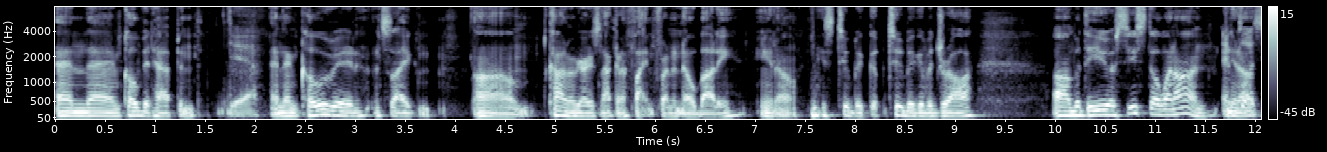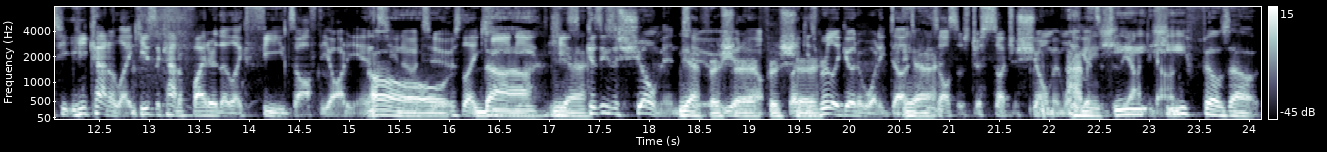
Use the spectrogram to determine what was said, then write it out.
And then COVID happened. Yeah. And then COVID, it's like um, Conor McGregor's not going to fight in front of nobody. You know, he's too big, too big of a draw. Um, but the UFC still went on. And you know? plus, he, he kind of like he's the kind of fighter that like feeds off the audience, you Oh, know. Too it's like nah, he need, he's yeah. because he's a showman. Yeah, too, for you sure, know? for Like he's really good at what he does, Yeah. but he's also just such a showman when I he mean, he he fills out.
